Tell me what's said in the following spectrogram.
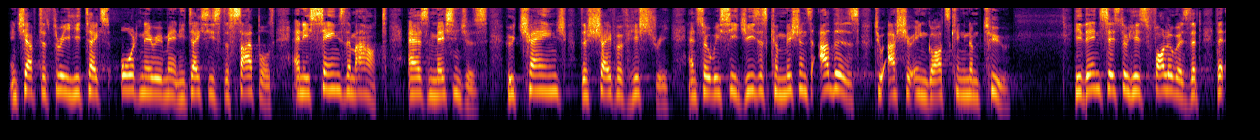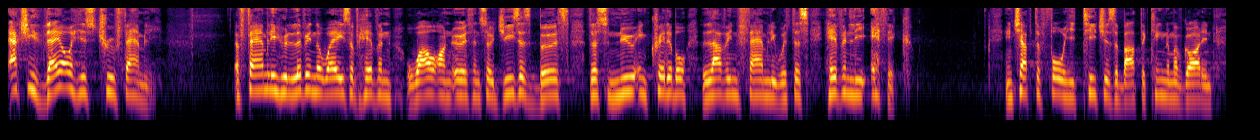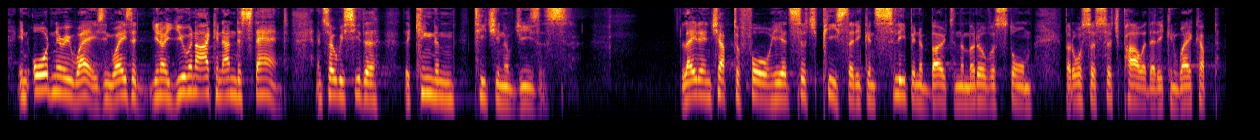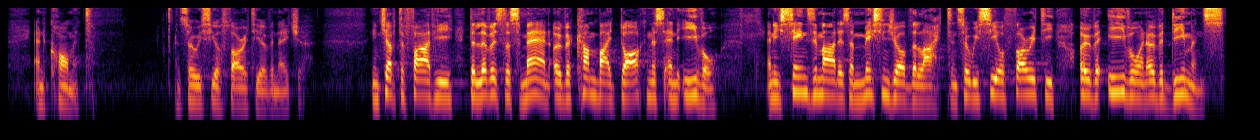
In chapter 3, he takes ordinary men, he takes his disciples, and he sends them out as messengers who change the shape of history. And so we see Jesus commissions others to usher in God's kingdom too. He then says to his followers that, that actually they are his true family a family who live in the ways of heaven while on earth. And so Jesus births this new, incredible, loving family with this heavenly ethic. In chapter four, he teaches about the kingdom of God in, in ordinary ways, in ways that, you know, you and I can understand. And so we see the, the kingdom teaching of Jesus. Later in chapter 4, he had such peace that he can sleep in a boat in the middle of a storm, but also such power that he can wake up and calm it. And so we see authority over nature. In chapter 5, he delivers this man overcome by darkness and evil, and he sends him out as a messenger of the light. And so we see authority over evil and over demons.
